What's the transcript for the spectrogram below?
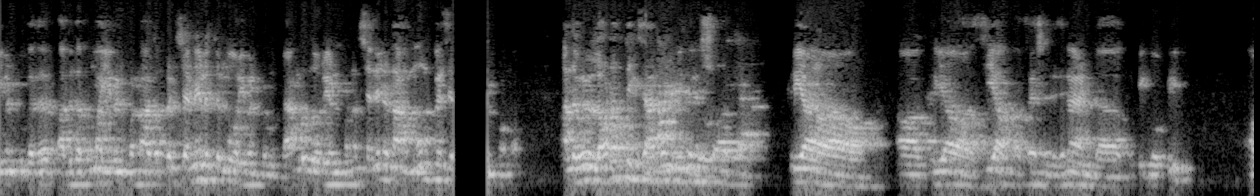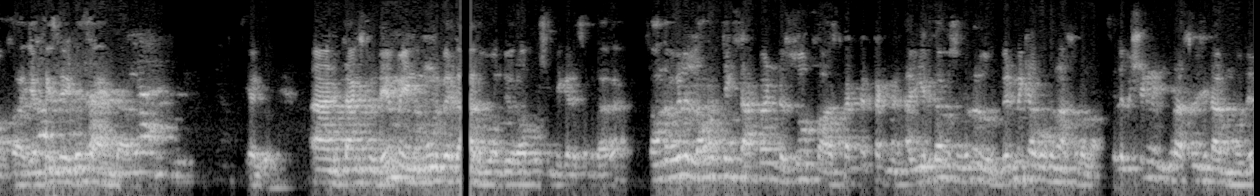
event together அதுக்கப்புறமா ஈவென்ட் பண்ணோம். அதுக்கப்புறம் சென்னையில திரும்ப ஒரு ஈவென்ட் பண்ணோம். பெங்களூர்ல ஒரு ஈவென்ட் பண்ணோம். சென்னையில நாங்க மூணு பேர் பண்ணோம். அந்த ஒரு lot of things happen with short Kriya Kriya Siya fashion designer and குட்டி கோபி. எஃப்டி சைடஸ் and and thanks to them எங்க மூணு பேருக்கு அது வந்து ஒரு ஆப்பர்ச்சுனிட்டி கிடைச்சதுக்காக ஸோ அந்த வகையில் lot of things happen so fast டக் டக் டக் அது எதுக்காக சொல்றது ஒரு பெருமைக்காக கூட நான் சொல்லலாம். சில விஷயங்கள் கூட அசோசியேட் ஆகும்போது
